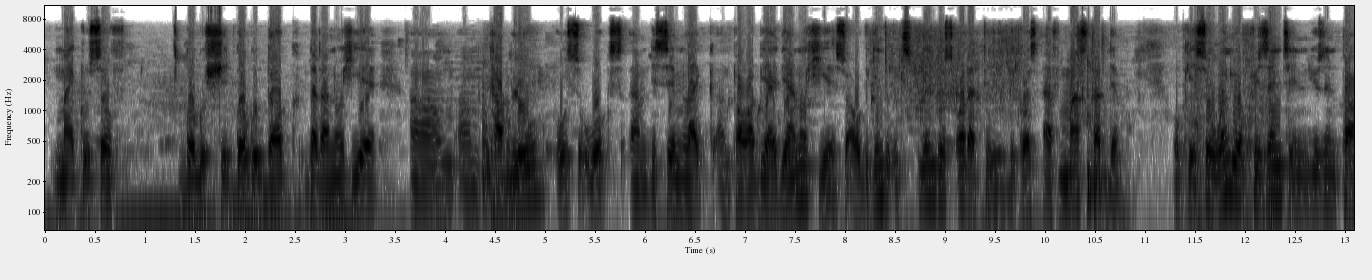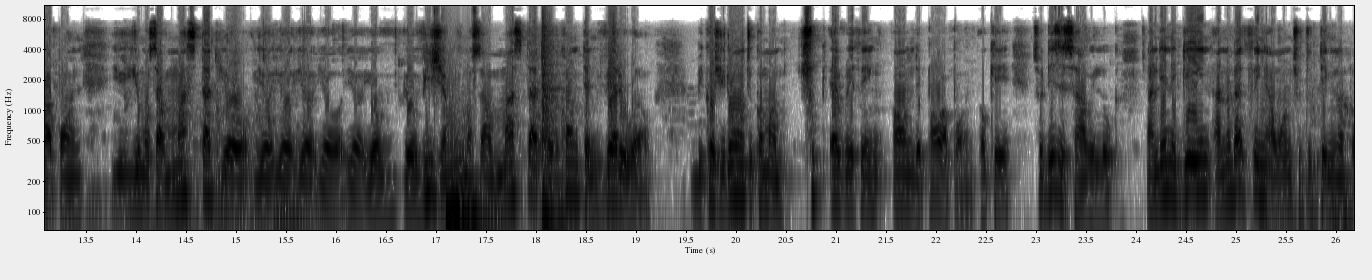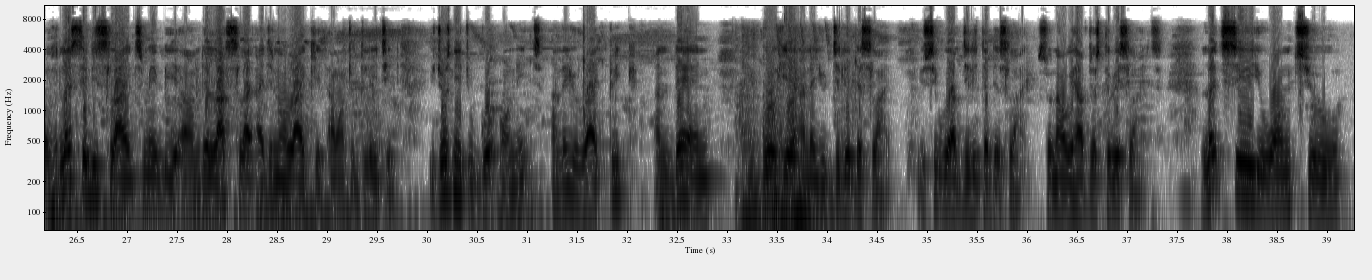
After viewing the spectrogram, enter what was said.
microsoft google sheet google doc that are not here. Um, um, tableau also works um, the same like um, power bi they are not here. So i'll begin to explain those other tools because i've mastered them. Okay so when you are presenting using powerpoint you you must have mastered your your your your your your, your, your vision. You must have mastered your content very well because you don't want to come and choke everything on the powerpoint okay? So this is how we look. And then again another thing i want you to take note of. Let's say these slides maybe um the last slide i did not like it. I want to delete it you just need to go on it and then you right click and then you go here and then you delete the slide. You see we have deleted the slide. So now we have just three slides. Let's say you want to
